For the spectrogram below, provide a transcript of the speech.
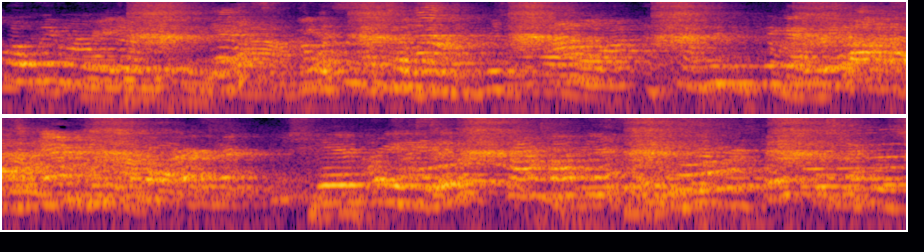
Well, we were there. Yes, yes, I told them, here's a color. They're creative. How about this? Remember Facebook, that was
